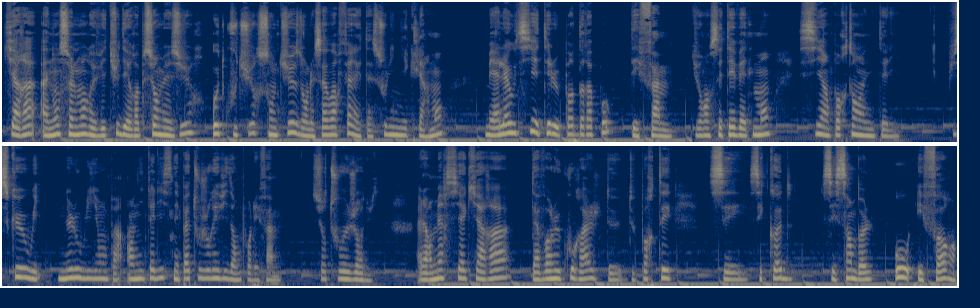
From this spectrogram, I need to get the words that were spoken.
Chiara a non seulement revêtu des robes sur mesure, haute couture, somptueuses dont le savoir-faire est à souligner clairement, mais elle a aussi été le porte-drapeau des femmes durant cet événement si important en Italie. Puisque oui, ne l'oublions pas, en Italie ce n'est pas toujours évident pour les femmes, surtout aujourd'hui. Alors merci à Chiara d'avoir le courage de, porter ces, codes, ces symboles hauts et forts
